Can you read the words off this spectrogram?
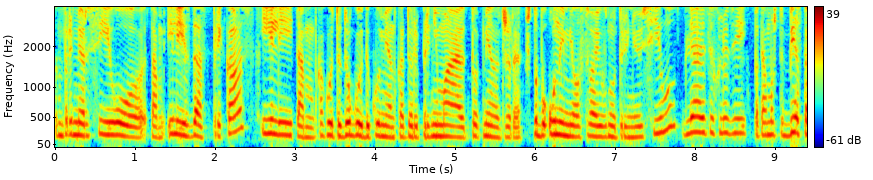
например, CEO там, или издаст приказ, или там какой-то другой документ, который принимают топ-менеджеры, чтобы он имел свою внутреннюю силу для этих людей, потому что без такого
